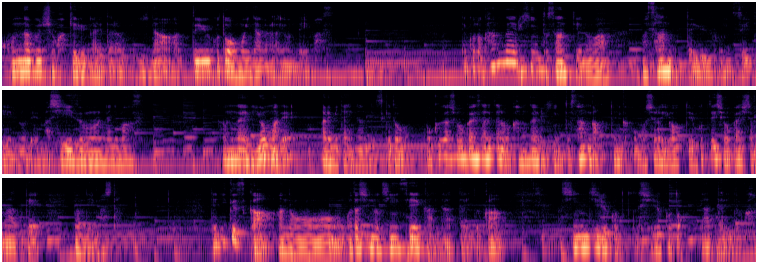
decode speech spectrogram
こんな文章書けるようになれたらいいなということを思いながら読んでいます。でこの考えるヒント3っていうのは、まあ、3というふうについているので、まあ、シリーズものになります。考える4まであるみたいなんですけど僕が紹介されたのは考えるヒント3がとにかく面白いよということで紹介してもらって読んでいました。でいくつか、あのー、私の人生観であったりとか信じることと知ることであったりとか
